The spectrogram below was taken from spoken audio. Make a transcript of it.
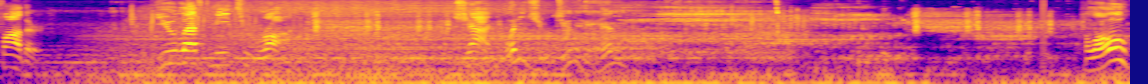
Father, you left me to rot. Jack, what did you do, man? Hello?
